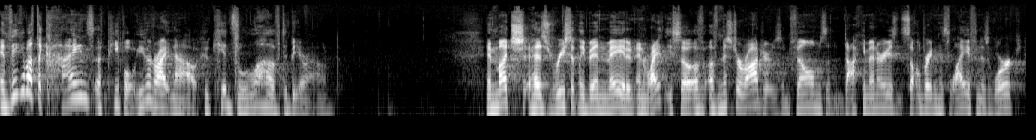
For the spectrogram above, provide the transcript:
And think about the kinds of people, even right now, who kids love to be around. And much has recently been made, and, rightly so, of, of Mr. Rogers in films and documentaries and celebrating his life and his work.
